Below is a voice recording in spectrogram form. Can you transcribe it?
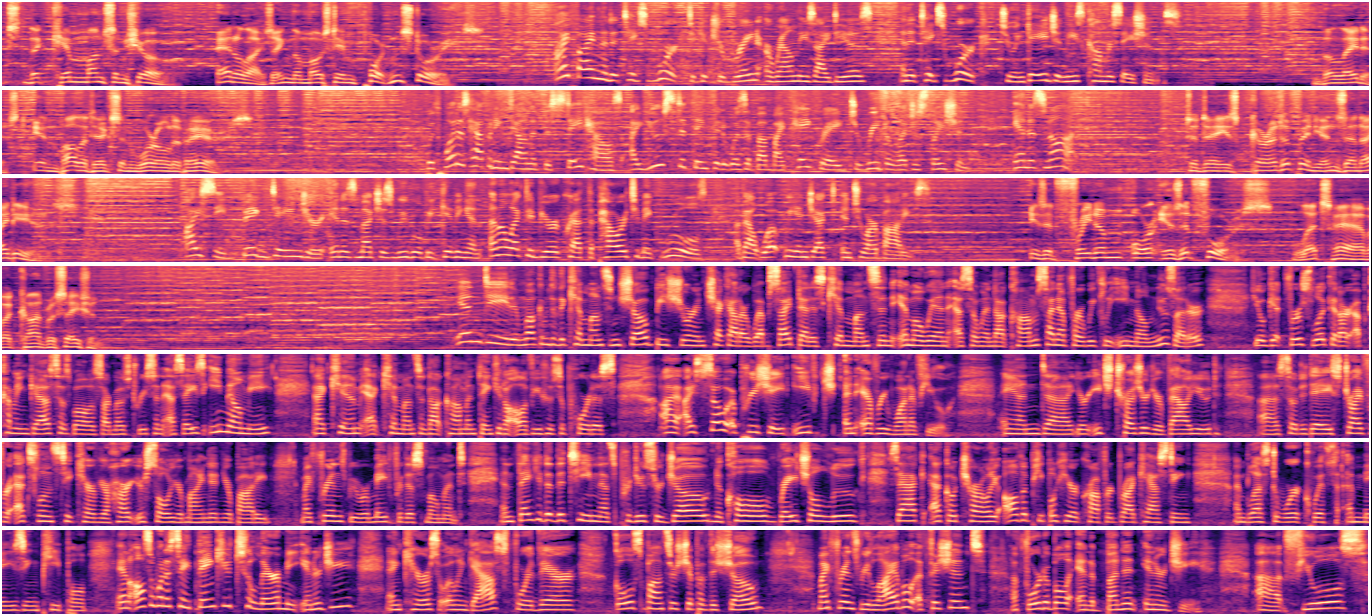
It's The Kim Monson Show, analyzing the most important stories. I find that it takes work to get your brain around these ideas, and it takes work to engage in these conversations. The latest in politics and world affairs. With what is happening down at the State House, I used to think that it was above my pay grade to read the legislation, and it's not. Today's current opinions and ideas. I see big danger in as much as we will be giving an unelected bureaucrat the power to make rules about what we inject into our bodies. Is it freedom or is it force? Let's have a conversation. Indeed, and welcome to the Kim Monson Show. Be sure and check out our website. That is Kim M-O-N-S-O-N dot com. Sign up for our weekly email newsletter. You'll get first look at our upcoming guests as well as our most recent essays. Email me at kim at kimmonson.com, and thank you to all of you who support us. I, I so appreciate each and every one of you and uh, you're each treasured, you're valued. Uh, so today, strive for excellence, take care of your heart, your soul, your mind, and your body. My friends, we were made for this moment. And thank you to the team that's producer Joe, Nicole, Rachel, Luke, Zach, Echo, Charlie, all the people here at Crawford Broadcasting. I'm blessed to work with amazing people. And also want to say thank you to Laramie Energy and Karis Oil and Gas for their gold sponsorship of the show. My friends, reliable, efficient, affordable, and abundant energy uh, fuels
